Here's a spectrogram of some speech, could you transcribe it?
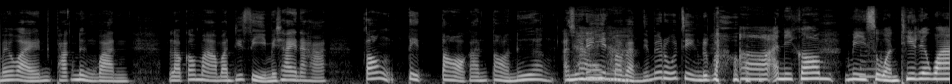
ไม่ไหวพักหนึ่งวัน แล้วก็มาวันที่สี่ไม่ใช่นะคะ ต้องติดต่อกันต่อเนื่อง อันนี้ใช่ได้ยินมาค่ะแบบนี้ไม่รู้จริงหรือเปล่าเอ่ออันนี้ก็มีส่วนที่เรียกว่า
